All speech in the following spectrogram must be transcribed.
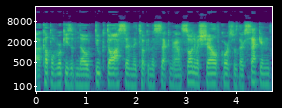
a couple rookies of note. Duke Dawson they took in the second round. Sony Michel, of course, was their second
